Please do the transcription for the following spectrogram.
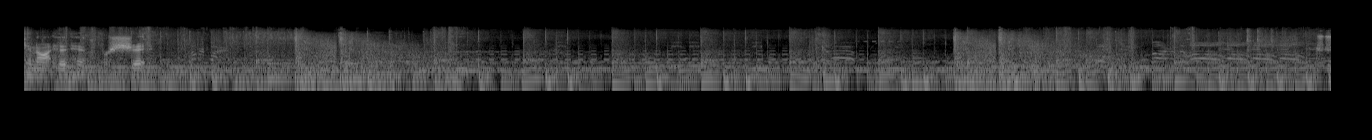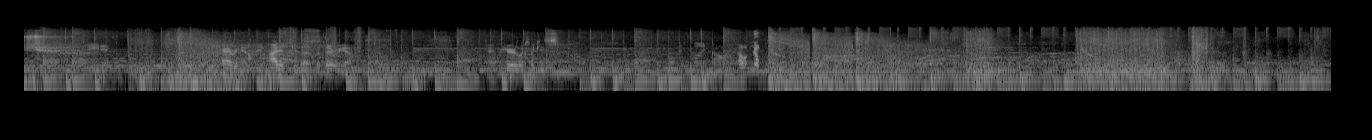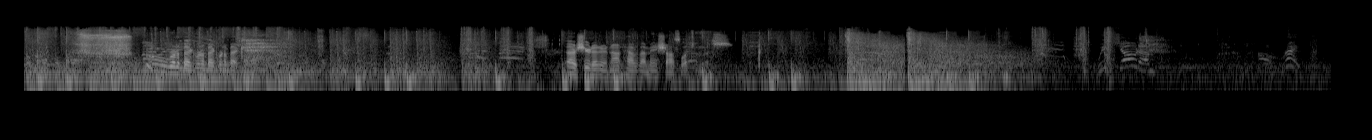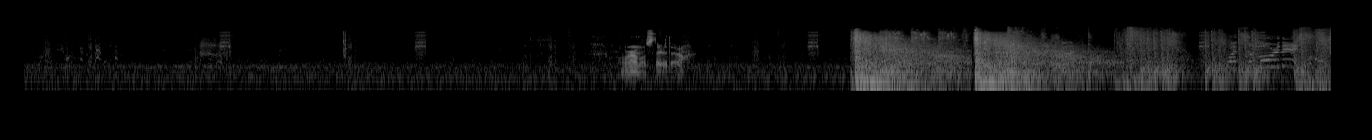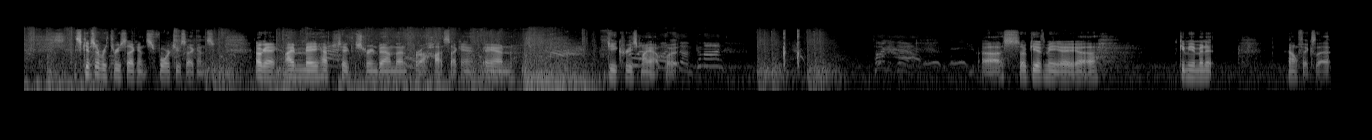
Cannot hit him for shit. There we go. I didn't do that, but there we go. Okay, over here looks like he's. Oh, nope. Ooh, running back, running back, running back. Oh shoot, I did not have that many shots left on this. We showed them. All right. We're almost there though. It skips every three seconds for two seconds. Okay, I may have to take the stream down then for a hot second and decrease my output. Uh, so give me a uh, give me a minute. I'll fix that.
